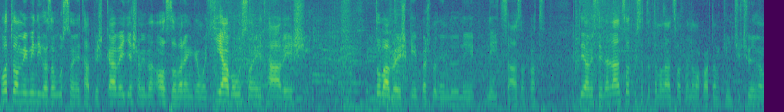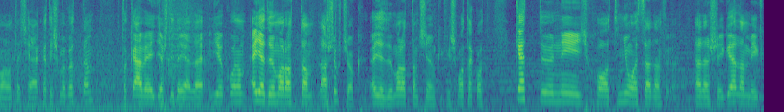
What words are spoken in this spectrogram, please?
ott van még mindig az a 27 HP-s KV1-es, amiben az zavar engem, hogy hiába 27 HV-s, továbbra is képes belém lőni 400-akat. Tényleg, én a láncolt, visszatettem a láncolt, mert nem akartam kint csücsülni, mert van ott egy helyeket is mögöttem. A KV1-est ideje legyilkolnom. Egyedül maradtam, lássuk csak, egyedül maradtam, csináljunk egy kis matekot. 2, 4, 6, 8 ellen, ellenség ellen, még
